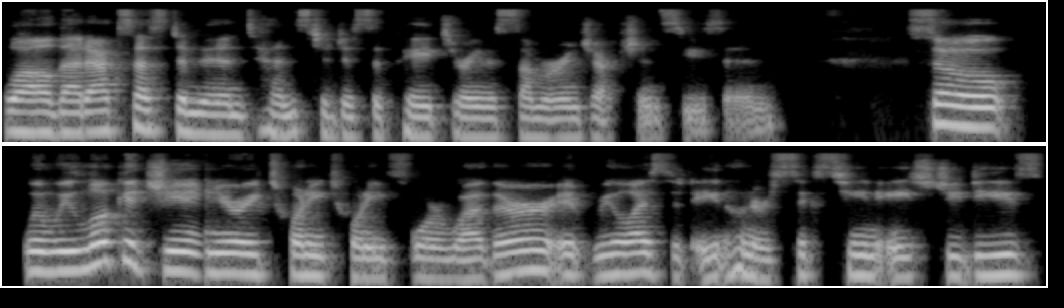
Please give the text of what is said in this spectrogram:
while that excess demand tends to dissipate during the summer injection season. So when we look at January 2024 weather, it realized at 816 HDDs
